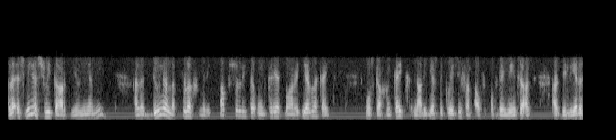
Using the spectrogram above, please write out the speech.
Hulle is nie 'n sweetheart union nie. Hulle doen hulle plig met die absolute onkreukbare eerlikheid. Ons kan gaan kyk na die eerste kwessie van of of die mense as as die lede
